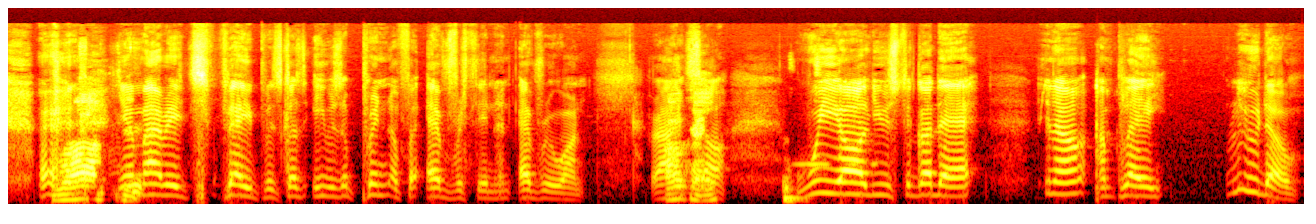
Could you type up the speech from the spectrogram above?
Right. your marriage papers, because he was a printer for everything and everyone, right? Okay. So we all used to go there, you know, and play Ludo.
